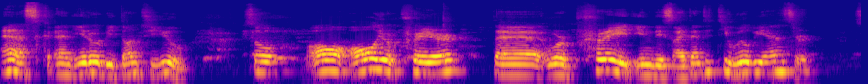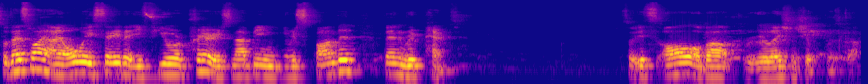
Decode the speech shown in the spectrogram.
Ask and it will be done to you. So all, all your prayer that were prayed in this identity will be answered. So that's why I always say that if your prayer is not being responded, then repent. So it's all about relationship with God.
